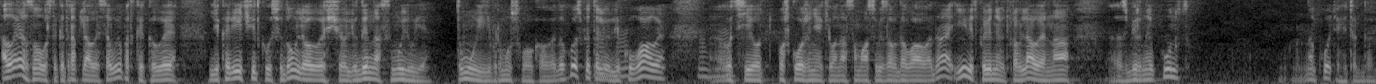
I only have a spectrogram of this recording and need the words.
Але знову ж таки траплялися випадки, коли лікарі чітко усвідомлювали, що людина симулює. Тому її примусово клали до госпіталю, лікували е, оці от пошкодження, які вона сама собі завдавала, да, і відповідно відправляли на е, збірний пункт, на потяг і так далі.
